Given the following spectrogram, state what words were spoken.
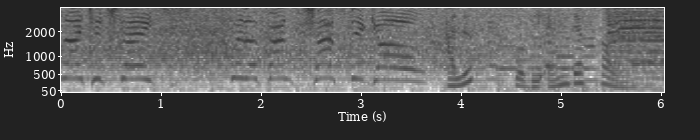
United States with a fantastic goal. Alles zur WM der Frauen.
